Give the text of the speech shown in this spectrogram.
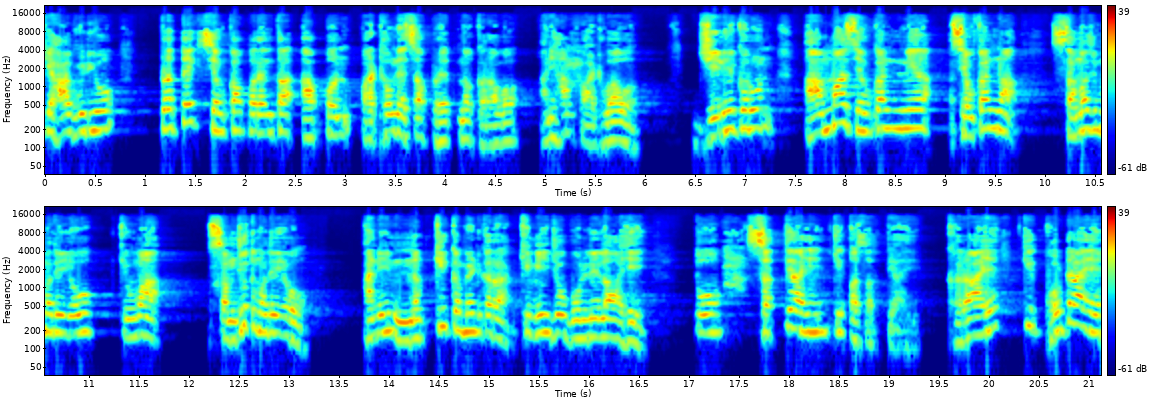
की हा व्हिडिओ प्रत्येक सेवकापर्यंत आपण पाठवण्याचा प्रयत्न करावा आणि हा पाठवावं. जेणेकरून आम्हा सेवकांनी सेवकांना समजमध्ये येऊ किंवा समजूतमध्ये येऊ आणि नक्की कमेंट करा की मी जो बोललेला आहे तो सत्य आहे की असत्य आहे? खरं आहे की खोटं आहे?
